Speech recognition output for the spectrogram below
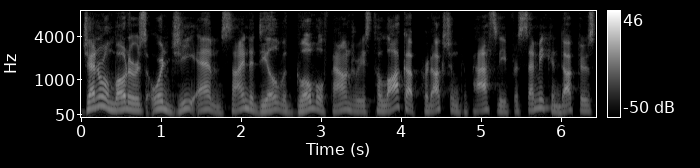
General Motors, or GM, signed a deal with Global Foundries to lock up production capacity for semiconductors,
